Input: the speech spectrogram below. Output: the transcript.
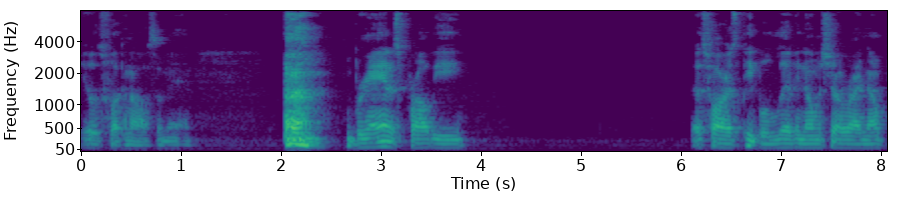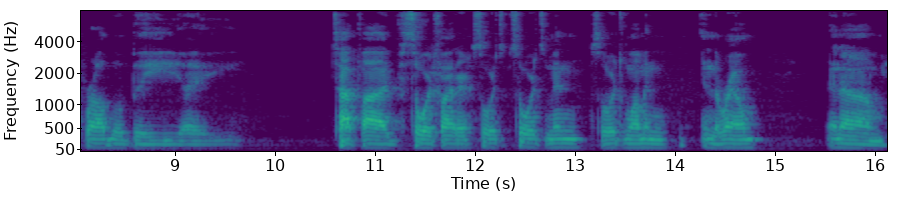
it was fucking awesome, man. Brienne is probably, as far as people living on the show right now, probably a top five sword fighter, swords swordsman, swordswoman in the realm, and um,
